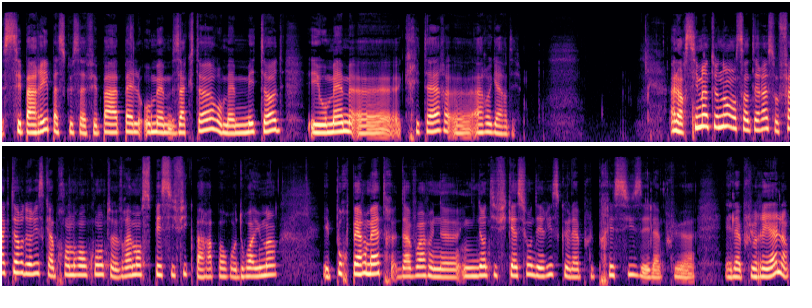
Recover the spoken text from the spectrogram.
séparés parce que ça ne fait pas appel aux mêmes acteurs, aux mêmes méthodes et aux mêmes critères à regarder. Alors, si maintenant on s'intéresse aux facteurs de risque à prendre en compte vraiment spécifiques par rapport aux droits humains, et pour permettre d'avoir une, identification des risques la plus précise et la plus, euh, et la plus réelle,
